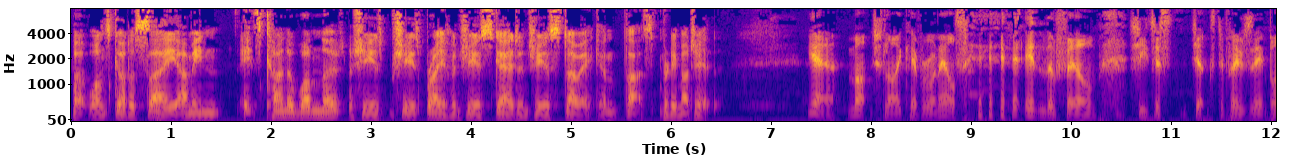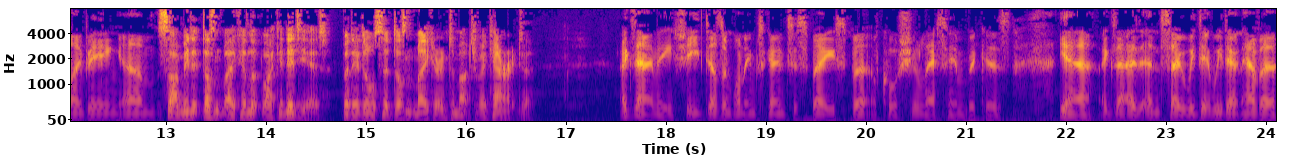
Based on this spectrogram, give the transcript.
but one's got to say, I mean, it's kind of one note. She is she is brave and she is scared and she is stoic, and that's pretty much it. Yeah, much like everyone else in the film, she just juxtaposes it by being, um, So I mean, it doesn't make her look like an idiot, but it also doesn't make her into much of a character. exactly, she doesn't want him to go into space, but of course she'll let him because, yeah, exactly, and so we do, we don't have a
